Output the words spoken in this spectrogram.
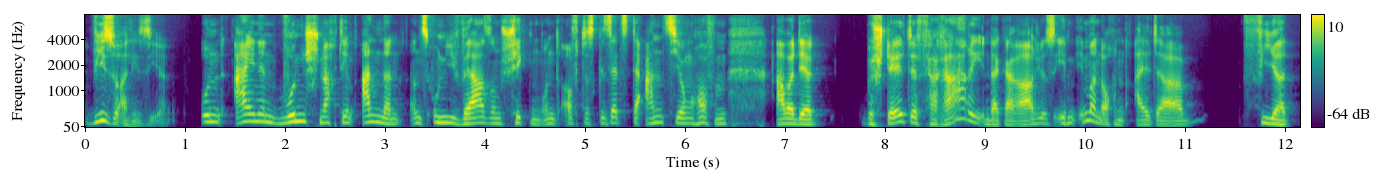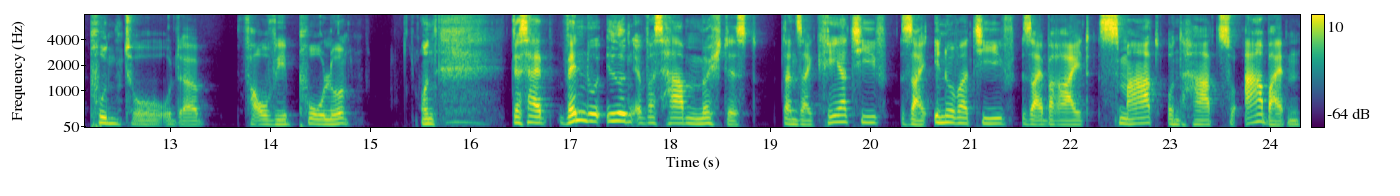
visualisieren und einen Wunsch nach dem anderen ans Universum schicken und auf das Gesetz der Anziehung hoffen, aber der bestellte Ferrari in der Garage ist eben immer noch ein alter Fiat Punto oder VW Polo. Und deshalb, wenn du irgendetwas haben möchtest, dann sei kreativ, sei innovativ, sei bereit, smart und hart zu arbeiten.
